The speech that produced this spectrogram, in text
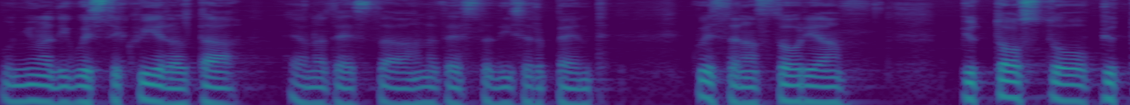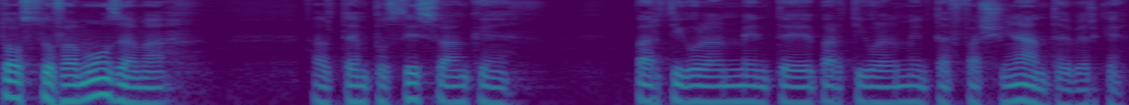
Ognuna di queste qui in realtà è una testa, una testa di serpente. Questa è una storia piuttosto, piuttosto famosa, ma al tempo stesso anche particolarmente, particolarmente affascinante perché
